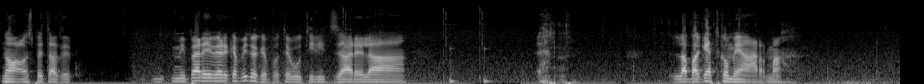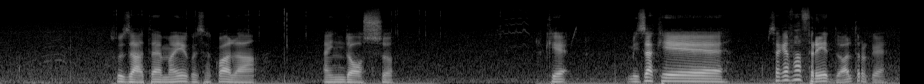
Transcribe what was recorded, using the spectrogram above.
No, aspettate. Mi pare di aver capito che potevo utilizzare la... la baguette come arma. Scusate, eh, ma io questa qua la... la indosso. Perché... Mi sa che... Mi sa che fa freddo, altro che...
